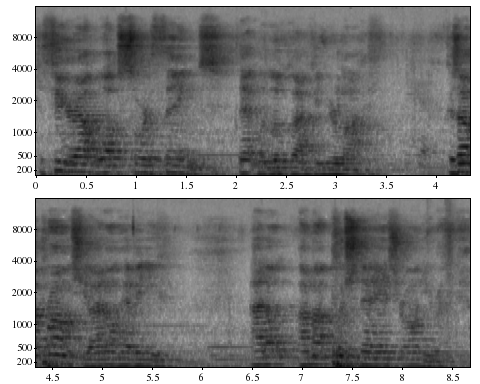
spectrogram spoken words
to figure out what sort of things that would look like in your life. Because I promise you, I don't have any. I don't. I'm not pushing that answer on you right now.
